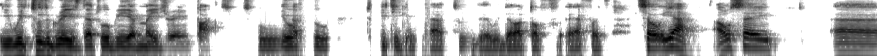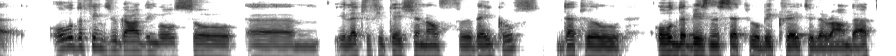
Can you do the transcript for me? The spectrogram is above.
with two degrees, that will be a major impact. So you have to, to mitigate that with, with, a lot of effort. So yeah, I will say uh, all the things regarding also um, electrification of vehicles that will all the business that will be created around that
